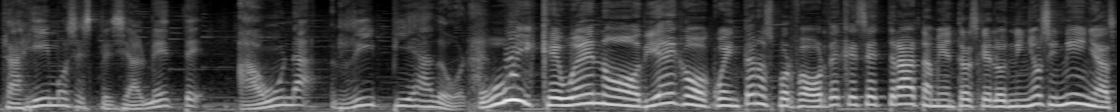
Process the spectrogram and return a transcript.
trajimos especialmente a una ripiadora. Uy, qué bueno, Diego, cuéntanos por favor de qué se trata, mientras que los niños y niñas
